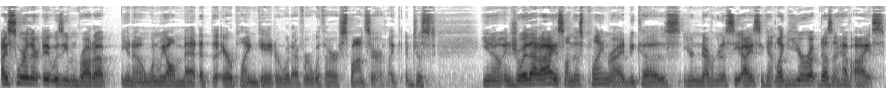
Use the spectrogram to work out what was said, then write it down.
I swear there it was even brought up, you know, when we all met at the airplane gate or whatever with our sponsor. Like just you know, enjoy that ice on this plane ride because you're never going to see ice again. Like Europe doesn't have ice.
